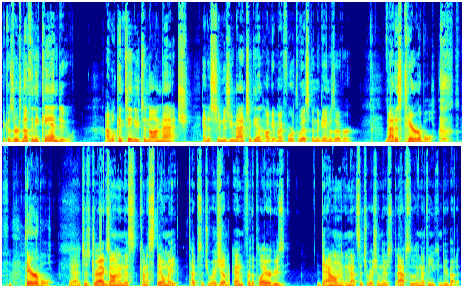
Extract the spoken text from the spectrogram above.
because there's nothing he can do. I will continue to non match, and as soon as you match again, I'll get my fourth whisk and the game is over. That is terrible. terrible. Yeah, it just drags on in this kind of stalemate type situation. Yep. And for the player who's down in that situation, there's absolutely nothing you can do about it.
